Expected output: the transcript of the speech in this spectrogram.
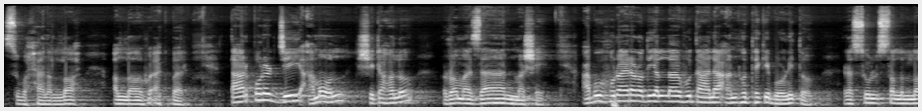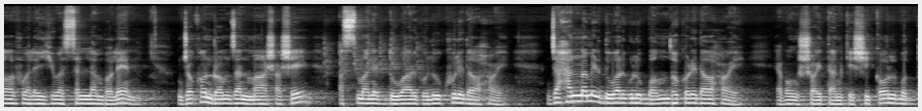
সুবহান আল্লাহ আল্লাহ আকবর। তারপরের যেই আমল, সেটা হলো রমাজান মাসে। আবু হুরায়রা রদি আল্লাহ তালা আনহু থেকে বর্ণিত রাসুল সাল্লু আলহিউসাল্লাম বলেন, যখন রমজান মাস আসে, আসমানের দুয়ারগুলো খুলে দেওয়া হয়, জাহান্নামের দুয়ারগুলো বন্ধ করে দেওয়া হয় এবং শয়তানকে শিকলবদ্ধ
